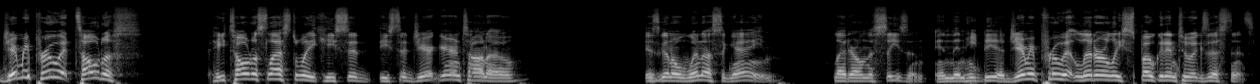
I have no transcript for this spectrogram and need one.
Jeremy Pruitt told us. He told us last week. He said he said Jarrett Guarantano is going to win us a game later on this season, and then he did. Jeremy Pruitt literally spoke it into existence.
